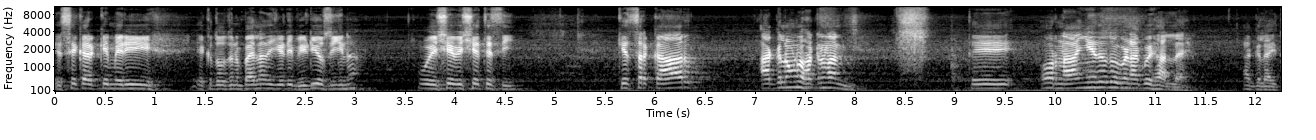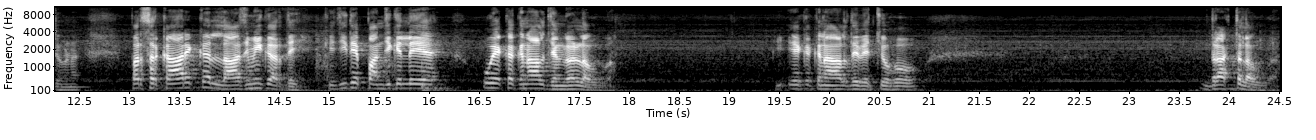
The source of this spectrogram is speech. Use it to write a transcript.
ਇਸੇ ਕਰਕੇ ਮੇਰੀ ਇੱਕ ਦੋ ਦਿਨ ਪਹਿਲਾਂ ਦੀ ਜਿਹੜੀ ਵੀਡੀਓ ਸੀ ਨਾ, ਉਹ ਇਸੇ ਵਿਸ਼ੇ ਤੇ ਸੀ ਕਿ ਸਰਕਾਰ ਅੱਗ ਲਾਉਣੋਂ ਹਟਣਾ ਨਹੀਂ। ਤੇ ਔਰ ਨਾ ਹੀ ਇਹਦੇ ਤੋਂ ਬਿਨਾ ਕੋਈ ਹੱਲ ਹੈ, ਅੱਗ ਲਾਈ ਤੋਂ ਬਿਨਾ। ਪਰ ਸਰਕਾਰ ਇੱਕ ਲਾਜ਼ਮੀ ਕਰ ਦੇ ਕਿ ਜਿਹਦੇ 5 ਕਿੱਲੇ ਹੈ, ਉਹ ਇੱਕ ਕਨਾਲ ਜੰਗਲ ਲਾਊਗਾ। ਵੀ ਇੱਕ ਕਨਾਲ ਦੇ ਵਿੱਚ ਉਹ ਦਰਖਤ ਲਾਊਗਾ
